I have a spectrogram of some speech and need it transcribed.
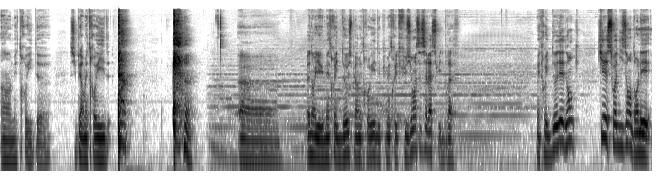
1, Metroid... euh, Super Metroid... euh... non, il y a eu Metroid 2, Super Metroid et puis Metroid Fusion. Et ça c'est la suite, bref. Metroid 2D donc. Qui est soi-disant dans les...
